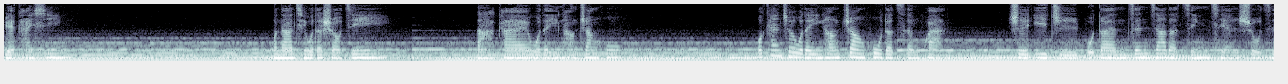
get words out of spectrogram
越开心。我拿起我的手机，打开我的银行账户，我看着我的银行账户的存款，是一直不断增加的金钱数字。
